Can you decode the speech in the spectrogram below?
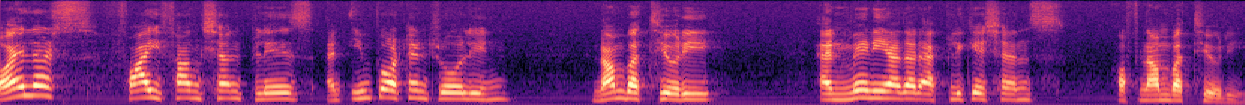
Euler's phi function plays an important role in number theory and many other applications of number theory.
